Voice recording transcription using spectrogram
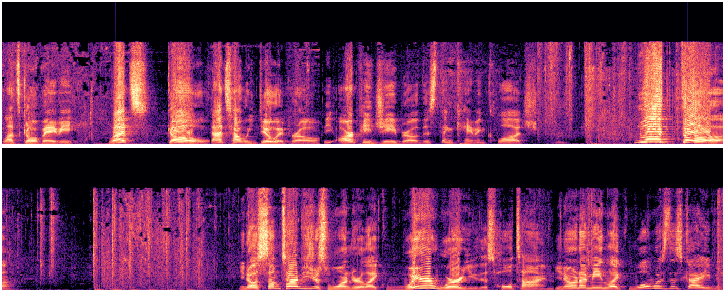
Let's go, baby. Let's go. That's how we do it, bro. The RPG, bro. This thing came in clutch. What the? You know, sometimes you just wonder, like, where were you this whole time? You know what I mean? Like, what was this guy even...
